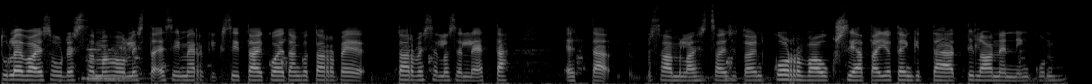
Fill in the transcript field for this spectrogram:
tulevaisuudessa mahdollista esimerkiksi, tai koetaanko tarve, tarve sellaiselle, että, että saamelaiset saisi jotain korvauksia tai jotenkin tämä tilanne niin kuin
